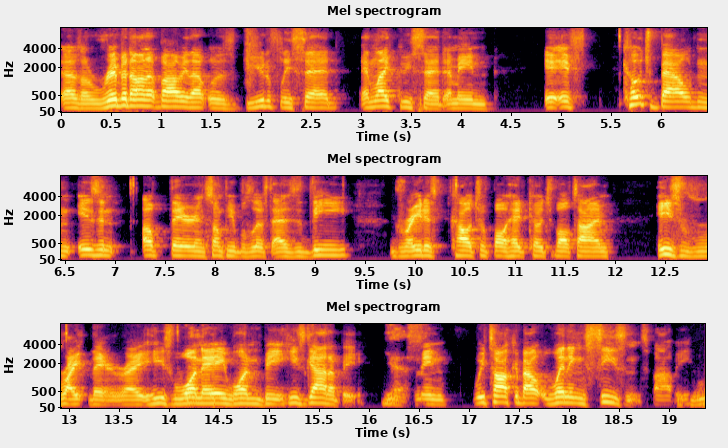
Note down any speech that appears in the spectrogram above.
as a ribbon on it, Bobby. That was beautifully said. And like we said, I mean, if Coach Bowden isn't up there in some people's list as the greatest college football head coach of all time, he's right there, right? He's 1A, 1B. He's got to be. Yes. I mean, we talk about winning seasons, Bobby. Mm-hmm.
